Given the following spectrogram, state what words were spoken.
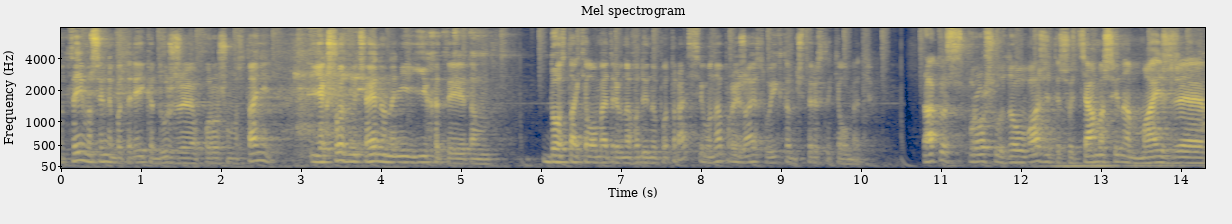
У цієї машини батарейка дуже в хорошому стані. І якщо, звичайно, на ній їхати там, до 100 км на годину по трасі, вона проїжджає своїх там 400 км. Також прошу зауважити, що ця машина майже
